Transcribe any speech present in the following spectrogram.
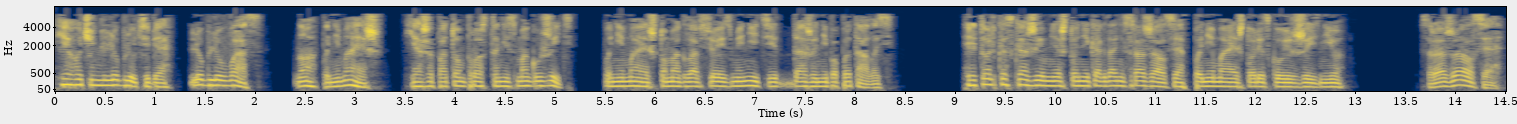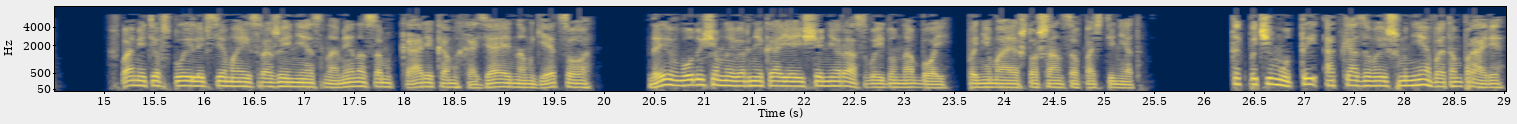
Я очень люблю тебя, люблю вас, но, понимаешь, я же потом просто не смогу жить, понимая, что могла все изменить и даже не попыталась. И только скажи мне, что никогда не сражался, понимая, что рискуешь жизнью. Сражался. В памяти всплыли все мои сражения с Наменосом, Кариком, Хозяином, Гецо. Да и в будущем наверняка я еще не раз выйду на бой, понимая, что шансов почти нет. Так почему ты отказываешь мне в этом праве?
